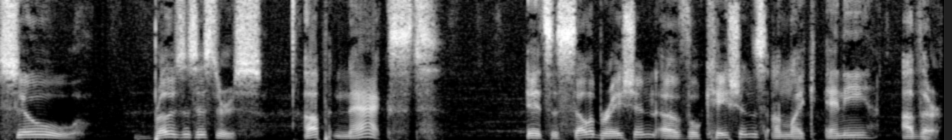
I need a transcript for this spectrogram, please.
So, brothers and sisters, up next, it's a celebration of vocations unlike any other.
